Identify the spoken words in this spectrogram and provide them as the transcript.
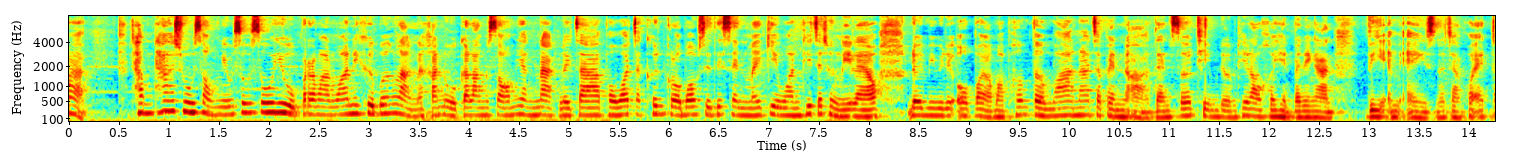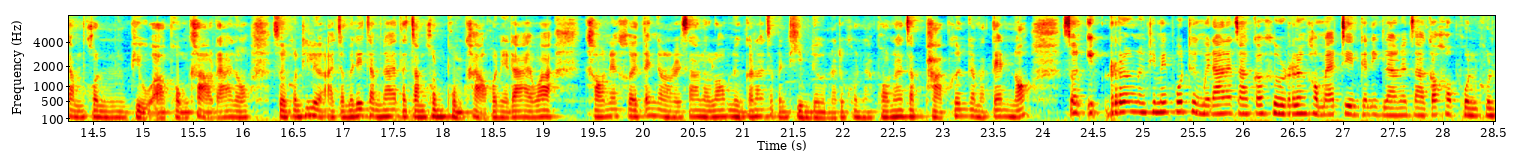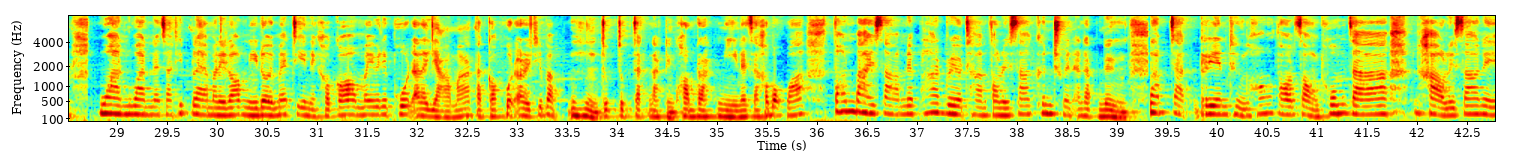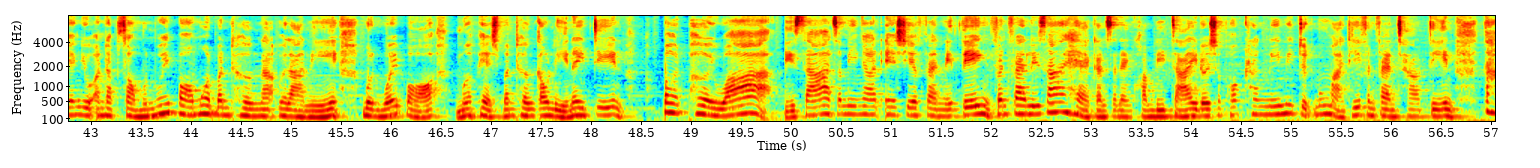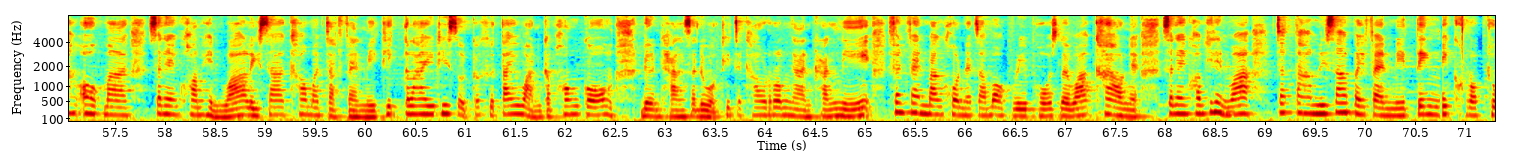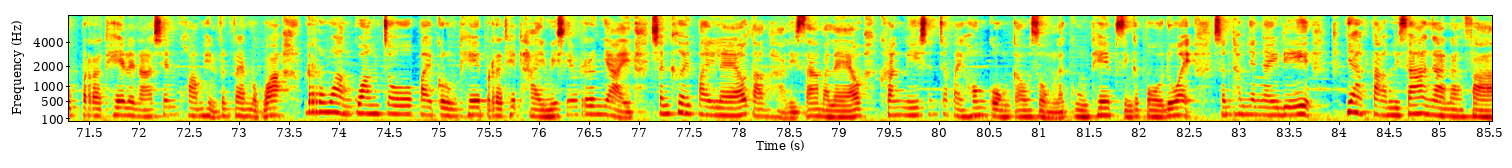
ทำท่าชู 2 นิ้วสู้ๆอยู่ประมาณว่านี่คือเบื้องหลังนะคะ หนูกำลังซ้อมอย่างหนักเลยจ้า เพราะว่าจะขึ้น global citizen ไม่กี่วันที่จะถึงนี้แล้ว โดยมีวิดีโอปล่อยออกมาเพิ่มเติมว่าน่าจะเป็นแดนเซอร์ทีมเดิมที่เราเคยเห็นไปในงาน VMAs นะจ๊ะ เพราะแอดจำคนผิวผมขาวได้เนาะส่วนคนที่เหลืออาจจะไม่ได้จำได้แต่จำคนผมขาวคนนี้ได้ว่าเขาเนี่ยเคยเต้นกับนอริซ่าแล้วรอบหนึ่งก็น่าจะเป็นทีมเดิมนะทุกคนนะเพราะน่าจะพาเพื่อนกันมาเต้นเนาะส่วนอีกเรื่องหนึ่งที่ไม่พูดถึงไม่ได้นะจ๊ะก็คือเรื่องของแม่จีนกันอีกแล้วนะจ๊ะก็ขอบคุณคุณวานวันนะจ๊ะที่แปลมาในรอบนี้โดยแม่จีนเนี่ยเขาก็ไม่ได้พูดอะไรยาวมาก แต่ก็พูดอะไรที่แบบอื้อหือจุกจัดหนักถึงความรักนี้นะจ๊ะเขาบอกว่าตอนบ่ายสามเนี่ยพลาดเรียลไทม์ตอนลิซ่าขึ้นเทรนด์อันดับหนึ่งกลับจากเรียนถึงห้องตอนสองทุ่มจ้าข่าวลิซ่าเนี่ยยังอยู่อันดับสองบนเว่ยปอหมวดบันเทิงณเวลานี้บนเว่ยปอเมื่อเพจบันเทิงเกาหลีในจีน เปิดเผยว่าลิซ่าจะมีงานเอเชียแฟนมิทติ้งแฟนๆลิซ่าแห่กันแสดงความดีใจ โดยเฉพาะครั้งนี้มีจุดมุ่งหมายที่แฟนๆชาวจีน ต่างออกมาแสดงความเห็นว่าลิซ่าเข้ามาจัดแฟนมิตที่ใกล้ที่สุดก็คือไต้หวันกับฮ่องกง เดินทางสะดวกที่จะเข้าร่วมงานครั้งนี้ แฟนๆบางคนนะจะบอกรีโพสต์เลยว่าข่าวเนี่ยแสดงความคิดเห็นว่าจะตามลิซ่าไปแฟนมิทติ้งให้ครบทุกประเทศเลยนะ เช่นความเห็นแฟนๆบอกว่า ระหว่างกวางโจไปกรุงเทพประเทศไทยไม่ใช่เรื่องใหญ่ ฉันเคยไปแล้วตามหาลิซ่ามาแล้ว ครั้งนี้ฉันจะไปฮ่องกงเกาสงและกรุงเทพสิงคโปร์ด้วย ฉันทำยังไงดี อยากตามลิซ่างานนางฟ้า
